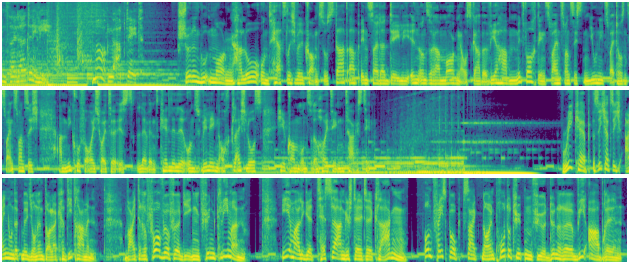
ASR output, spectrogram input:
Insider Daily. Morgen Update. Schönen guten Morgen, hallo und herzlich willkommen zu Startup Insider Daily in unserer Morgenausgabe. Wir haben Mittwoch, den 22. Juni 2022. Am Mikro für euch heute ist Levent Kellele und wir legen auch gleich los. Hier kommen unsere heutigen Tagesthemen. Recap sichert sich 100 Millionen Dollar Kreditrahmen. Weitere Vorwürfe gegen Finn Kliman. Ehemalige Tesla-Angestellte klagen. Und Facebook zeigt neuen Prototypen für dünnere VR-Brillen.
